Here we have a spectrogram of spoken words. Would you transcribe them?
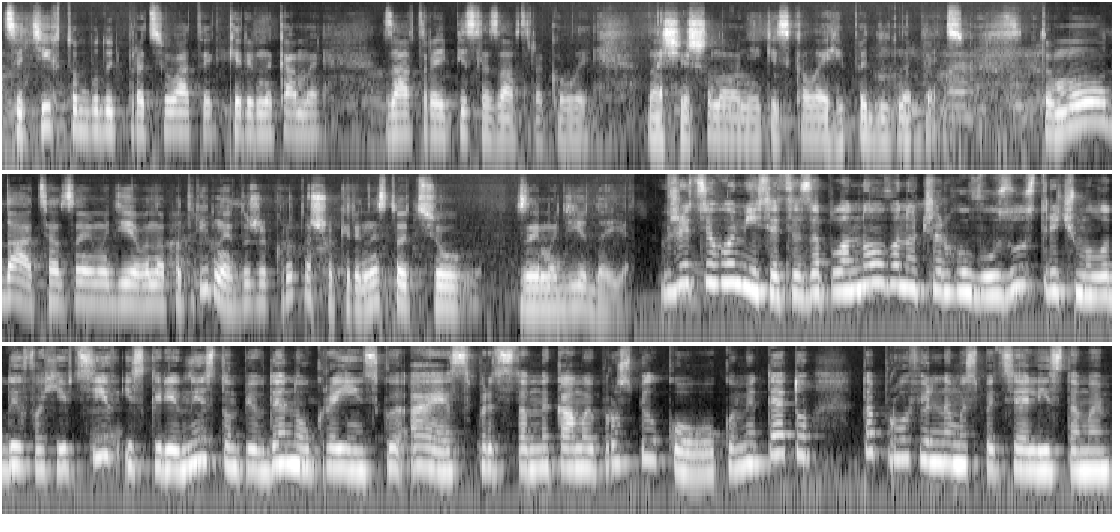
Це ті, хто будуть працювати керівниками завтра і післязавтра, коли наші шановні якісь колеги підуть на пенсію. Тому да, ця взаємодія вона потрібна і дуже круто, що керівництво цю взаємодію дає. Вже цього місяця заплановано чергову зустріч молодих фахівців із керівництвом Південно-Української АЕС, представниками проспілкового комітету та профільними спеціалістами.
